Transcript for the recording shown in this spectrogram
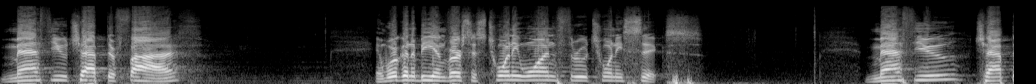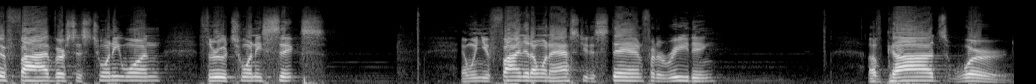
Matthew chapter 5. And we're going to be in verses 21 through 26. Matthew chapter 5, verses 21 through 26. And when you find it, I want to ask you to stand for the reading of God's Word.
